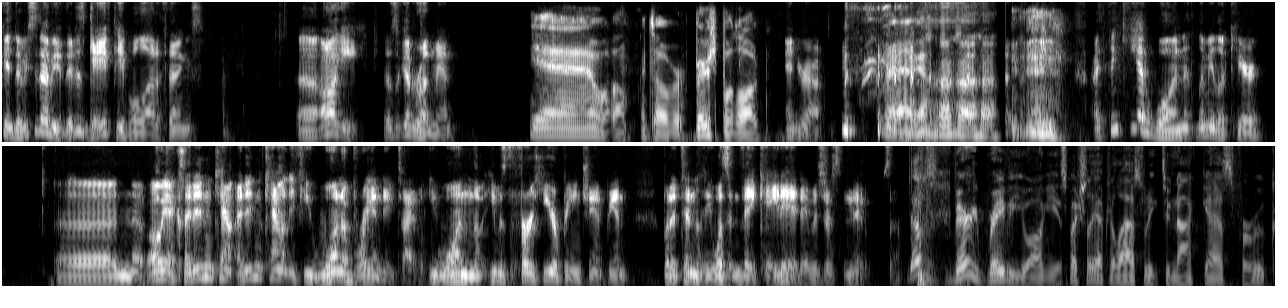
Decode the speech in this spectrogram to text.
Again, WCW, they just gave people a lot of things. Uh, Augie, that was a good run, man. Yeah, well, it's over. British Bulldog. And you're out. Yeah, yeah. I think he had one. Let me look here. Uh, no. Oh yeah, because I didn't count. I didn't count if he won a brand new title. He won the. He was the first European champion, but it technically wasn't vacated. It was just new. So That was very brave of you, Augie, especially after last week to not guess Farooq.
